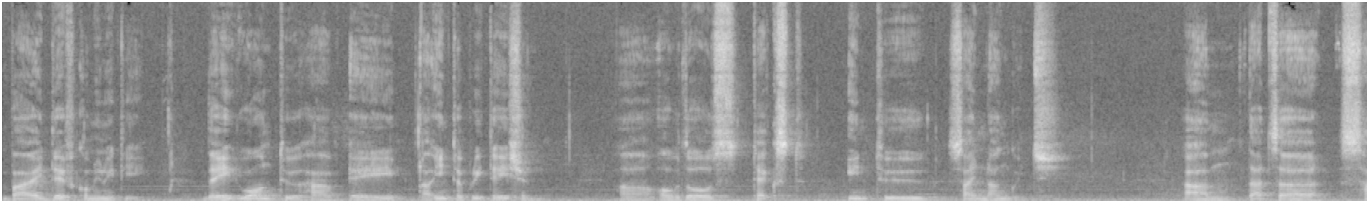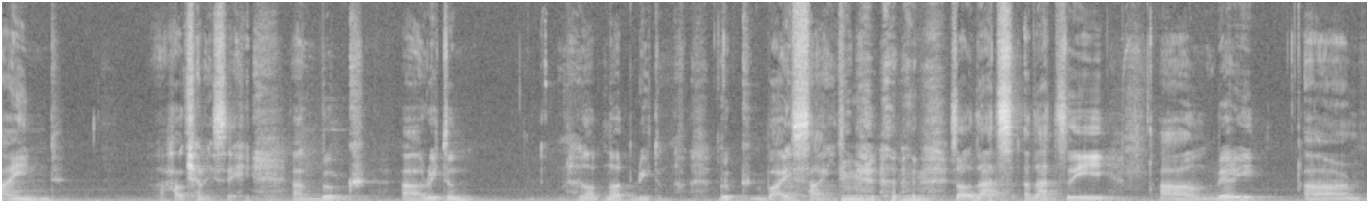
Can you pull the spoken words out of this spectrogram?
by deaf community they want to have a, a interpretation uh, of those text into sign language. Um, that's a signed, uh, how can I say, book uh, written, not not written, book by sign. so that's that's the um, very um,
